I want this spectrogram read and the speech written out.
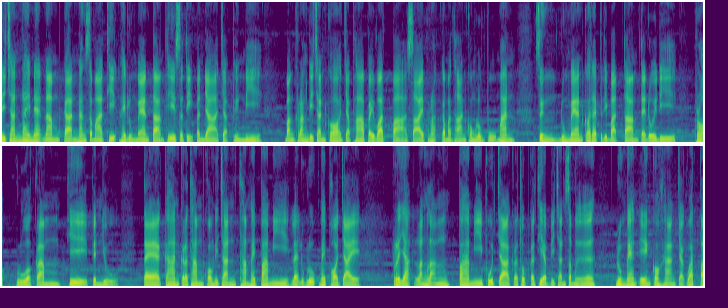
ดิฉันได้แนะนำการนั่งสมาธิให้ลุงแม้นตามที่สติปัญญาจะพึงมี บางครั้งดิฉันก็จะพาไปวัดป่าสายพระกรรมฐานของหลวงปู่มั่น ซึ่งลุงแม้นก็ได้ปฏิบัติตามแต่โดยดี เพราะกลัวกรรมที่เป็นอยู่ แต่การกระทำของดิฉันทำให้ป้ามีและลูกๆไม่พอใจ ระยะหลังๆ ป้ามีพูดจากระทบกระเทียบดิฉันเสมอ ลุงแม้นเองก็ห่างจากวัดไป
